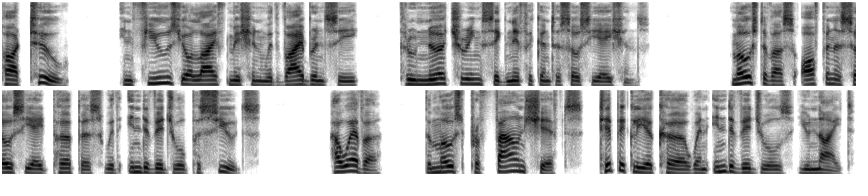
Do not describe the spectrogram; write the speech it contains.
Part 2 Infuse your life mission with vibrancy through nurturing significant associations. Most of us often associate purpose with individual pursuits. However, the most profound shifts typically occur when individuals unite.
